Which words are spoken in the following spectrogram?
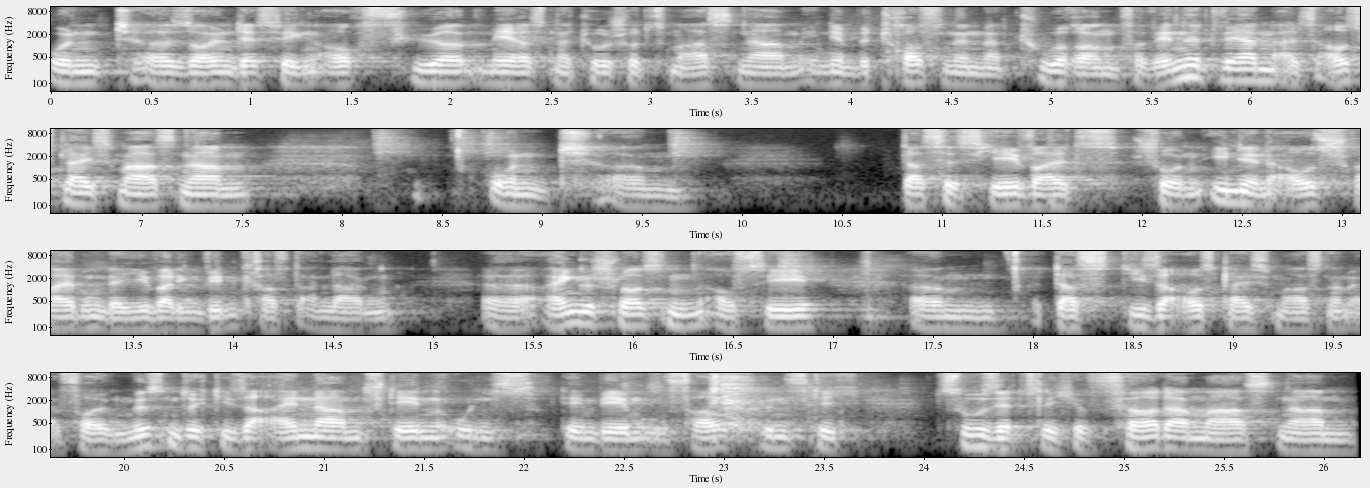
und äh, sollen deswegen auch für Meeresnaturschutzmaßnahmen in dem betroffenen Naturraum verwendet werden als Ausgleichsmaßnahmen. Und ähm, das ist jeweils schon in den Ausschreibungen der jeweiligen Windkraftanlagen eingeschlossen auf See, ähm, dass diese Ausgleichsmaßnahmen erfolgen müssen. Durch diese Einnahmen stehen uns, dem BMUV, künftig zusätzliche Fördermaßnahmen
